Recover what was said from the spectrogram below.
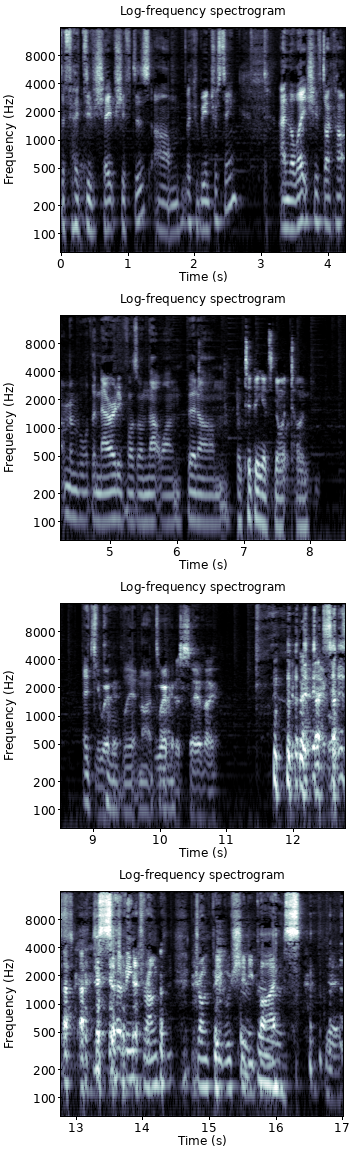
defective shapeshifters, um, that could be interesting. And the late shift, I can't remember what the narrative was on that one, but um, I'm tipping it's night time. it's You work at- probably at night You work time. at a servo. just, just serving drunk drunk people shitty pies. yeah.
